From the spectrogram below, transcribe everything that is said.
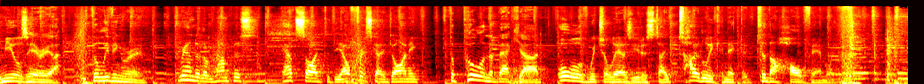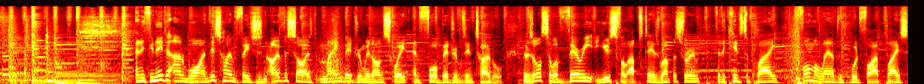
meals area, the living room, round to the rumpus, outside to the alfresco dining, the pool in the backyard, all of which allows you to stay totally connected to the whole family. And if you need to unwind, this home features an oversized main bedroom with ensuite and four bedrooms in total. There's also a very useful upstairs rumpus room for the kids to play, formal lounge with wood fireplace,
